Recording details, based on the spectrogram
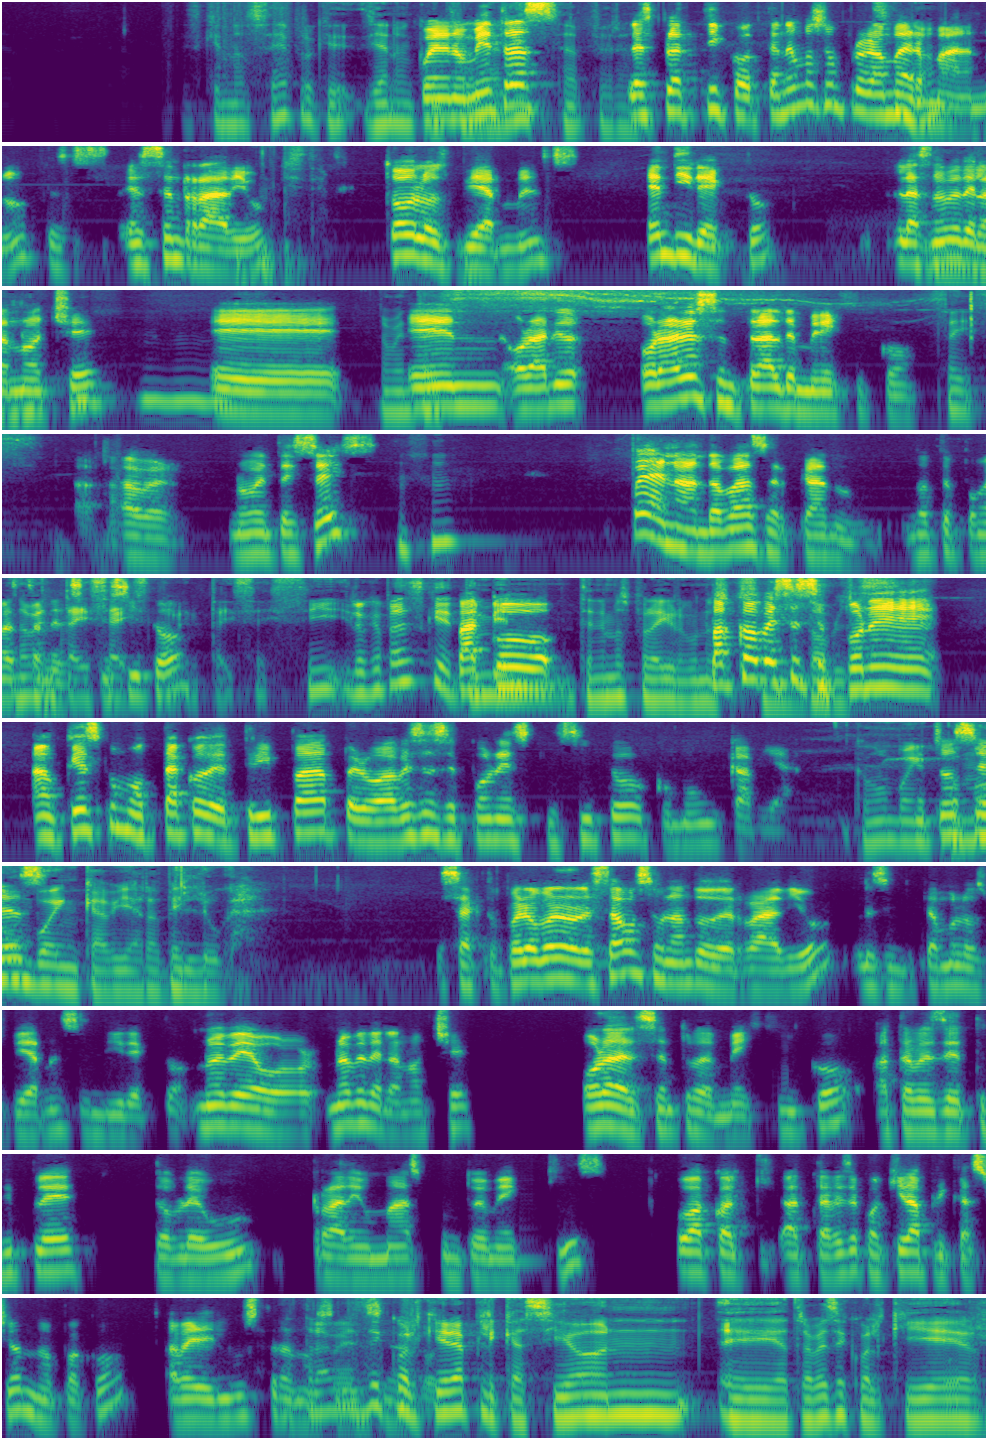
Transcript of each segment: Es que no sé, porque ya no Bueno, la mientras lista, pero- Les platico, tenemos un programa Sí, ¿no? hermano, que es, es en radio, todos los viernes, en directo, las 9 de la noche, eh, en horario, horario central de México. 6. A, a ver, ¿96? Bueno, andaba cercano, no te pongas tan 96, exquisito. 96. Sí, lo que pasa es que Paco- también tenemos por ahí algunos. Paco a veces se pone, aunque es como taco de tripa, pero a veces se pone exquisito como un caviar. Como un buen, Entonces- como un buen caviar beluga. Exacto, pero bueno, estamos hablando de radio, les invitamos los viernes en directo, 9, hor- 9 de la noche, hora del centro de México, a través de www.radiomas.mx o a, a través de cualquier aplicación, ¿no, Paco? A ver, A ilústranos. través en de cualquier aplicación, eh, a través de cualquier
